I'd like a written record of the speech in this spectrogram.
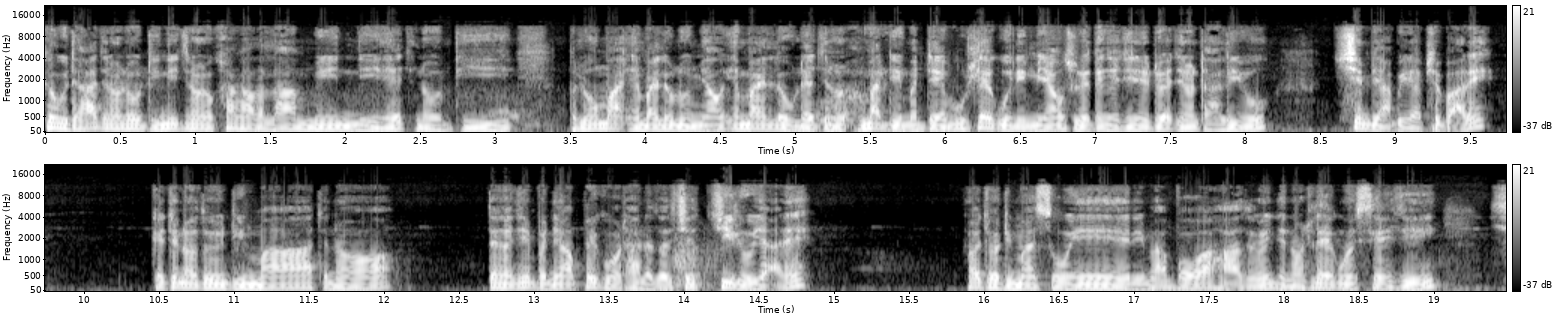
ကဲဒါကကျွန်တော်တို့ဒီနေ့ကျွန်တော်တို့ခန့်ခါသလားမင်းနေတယ်ကျွန်တော်တို့ဒီဘလို့မှ invite လုပ်လို့မရအောင် invite လုပ်လဲကျွန်တော်တို့အမှတ်တွေမတည့်ဘူးလှည့်ကွေတွေမရအောင်ဆိုတဲ့တကယ်ချင်းတွေအတွက်ကျွန်တော်ဒါလေးကိုရှင်းပြပေးတာဖြစ်ပါတယ်။ကဲကျွန်တော်တို့ဒီမှာကျွန်တော်တကယ်ချင်းဘယ်နှယောက်ဖိတ်ခေါ်ထားလဲဆိုတော့ချက်ကြည့်လို့ရတယ်။ဟောကျွန်တော်ဒီမှာဆိုရင်ဒီမှာအပေါ်ကဟာဆိုရင်ကျွန်တော်လှည့်ကွင်10ချင်းရ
